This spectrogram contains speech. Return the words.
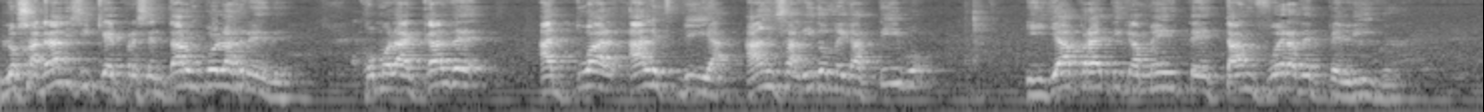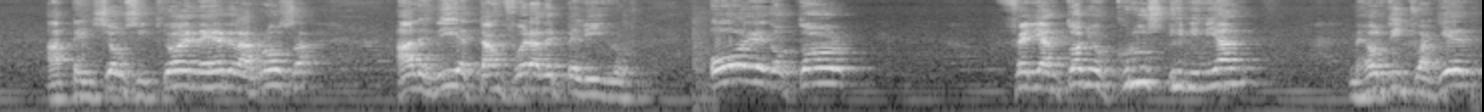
los análisis que presentaron por las redes, como el alcalde actual, Alex Díaz, han salido negativos y ya prácticamente están fuera de peligro. Atención, Siquio NG de la Rosa, Alex Díaz están fuera de peligro. Hoy, doctor Feli Antonio Cruz y Minian, mejor dicho ayer,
